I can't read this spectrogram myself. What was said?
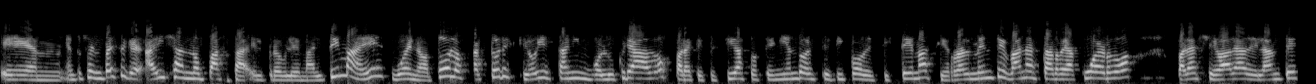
Eh, entonces me parece que ahí ya no pasa el problema. El tema es, bueno, todos los factores que hoy están involucrados para que se siga sosteniendo este tipo de sistemas, si realmente van a estar de acuerdo para llevar adelante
